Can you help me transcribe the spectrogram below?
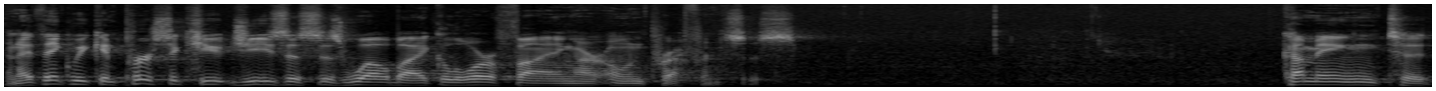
And I think we can persecute Jesus as well by glorifying our own preferences. Coming to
